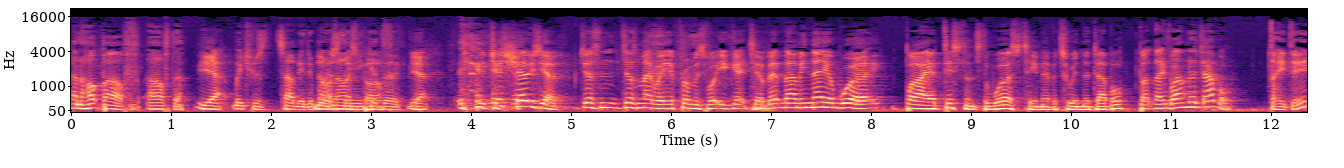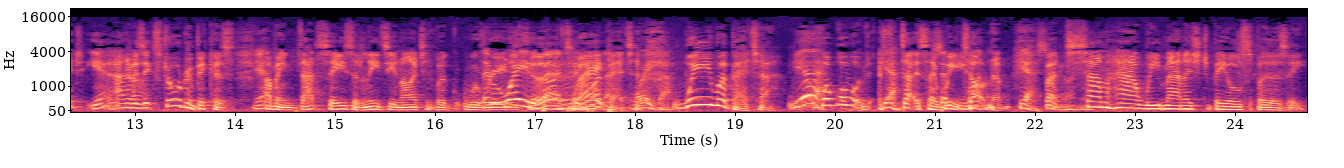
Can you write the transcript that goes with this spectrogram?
and a hot bath after. Yeah. which was totally the Not worst thing you bath. could do. Yeah. It just shows you doesn't doesn't matter where you're from is what you get to. But I mean, they were by a distance the worst team ever to win the double, but they won the double. They did, yeah, and it was extraordinary because Yeah. I mean that season Leeds United were, were They were really way the good, better team, way better. Way better. We were better, Yeah. Well, well, well, Yeah. That is say we Tottenham, Yeah, but 71, yeah. somehow we managed to be all Spursy,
